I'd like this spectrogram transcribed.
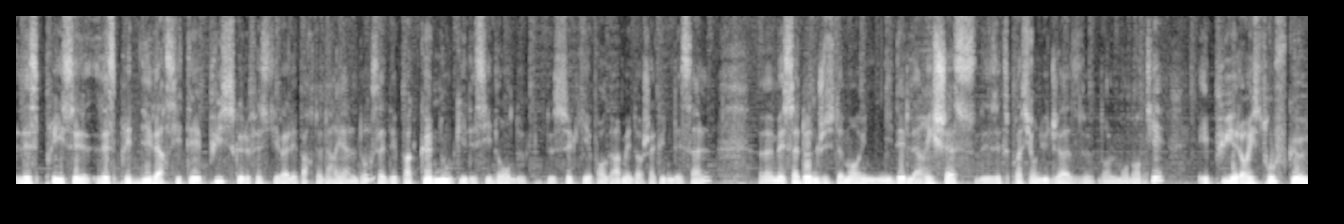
l'esprit, c'est l'esprit de diversité, puisque le festival est partenarial, donc ce n'est pas que nous qui décidons de, ce qui est programmé dans chacune des salles, euh, mais ça donne justement une idée de la richesse des expressions du jazz dans le monde entier. Et puis, alors, il se trouve que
